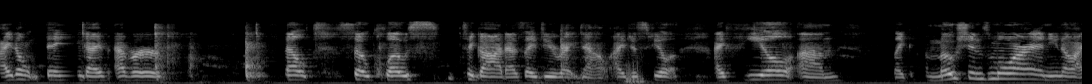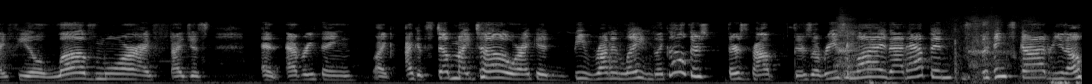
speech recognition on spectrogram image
I don't think I've ever felt so close to God as I do right now. I just feel I feel um, like emotions more, and you know I feel love more. I I just and everything like I could stub my toe or I could be running late and be like, oh, there's there's prob- there's a reason why that happened. Thanks God, you know.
